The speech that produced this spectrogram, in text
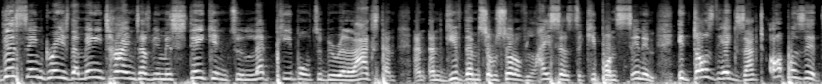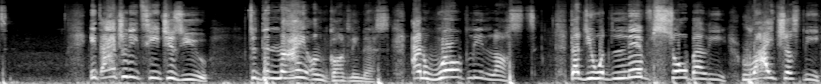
this same grace that many times has been mistaken to let people to be relaxed and, and, and give them some sort of license to keep on sinning. It does the exact opposite. It actually teaches you to deny ungodliness and worldly lusts that you would live soberly, righteously,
